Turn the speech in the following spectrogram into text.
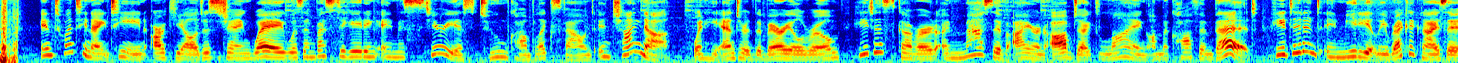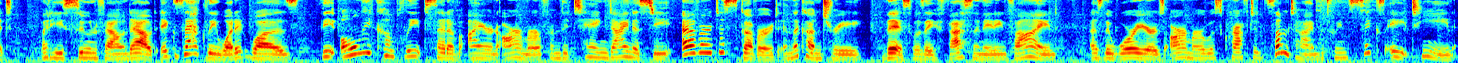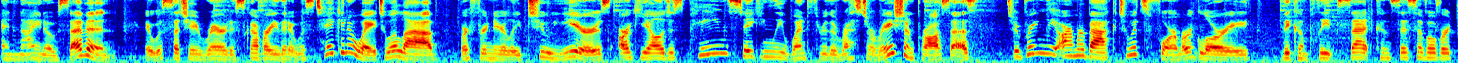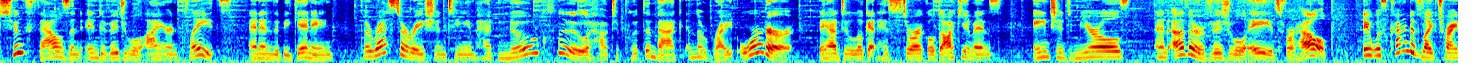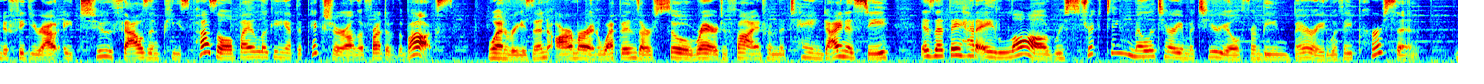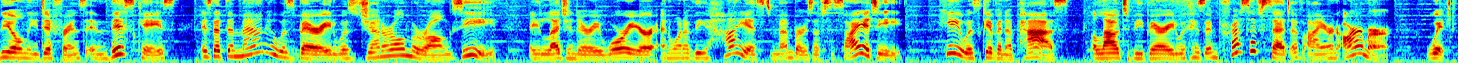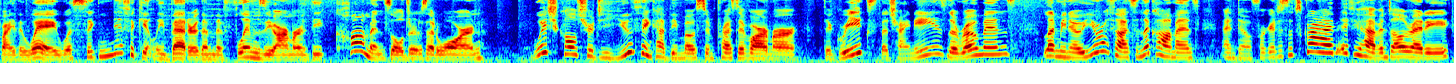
in 2019, archaeologist Zhang Wei was investigating a mysterious tomb complex found in China. When he entered the burial room, he discovered a massive iron object lying on the coffin bed. He didn't immediately recognize it, but he soon found out exactly what it was the only complete set of iron armor from the Tang Dynasty ever discovered in the country. This was a fascinating find, as the warrior's armor was crafted sometime between 618 and 907. It was such a rare discovery that it was taken away to a lab, where for nearly two years, archaeologists painstakingly went through the restoration process to bring the armor back to its former glory. The complete set consists of over 2,000 individual iron plates, and in the beginning, the restoration team had no clue how to put them back in the right order. They had to look at historical documents, ancient murals, and other visual aids for help. It was kind of like trying to figure out a 2,000 piece puzzle by looking at the picture on the front of the box. One reason armor and weapons are so rare to find from the Tang Dynasty is that they had a law restricting military material from being buried with a person. The only difference in this case is that the man who was buried was General Murongzi, a legendary warrior and one of the highest members of society. He was given a pass, allowed to be buried with his impressive set of iron armor, which, by the way, was significantly better than the flimsy armor the common soldiers had worn. Which culture do you think had the most impressive armor? The Greeks, the Chinese, the Romans? Let me know your thoughts in the comments, and don't forget to subscribe if you haven't already.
